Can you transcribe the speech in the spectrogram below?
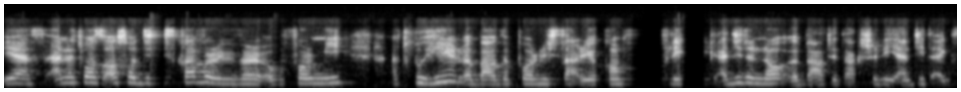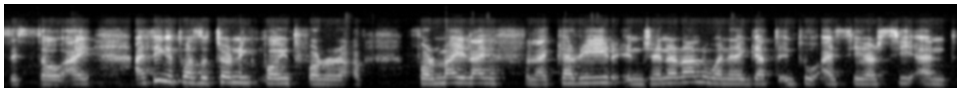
Yes, and it was also discovery for me to hear about the Polisario conflict. I didn't know about it actually and did exist. So I, I think it was a turning point for for my life, like career in general, when I got into ICRC and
